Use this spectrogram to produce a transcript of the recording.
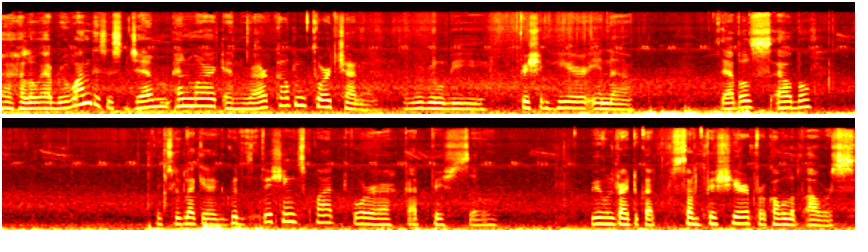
Uh, hello everyone, this is Gem and Mark and welcome to our channel. We will be fishing here in uh, Devil's Elbow. It looks like a good fishing spot for uh, catfish so we will try to catch some fish here for a couple of hours.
